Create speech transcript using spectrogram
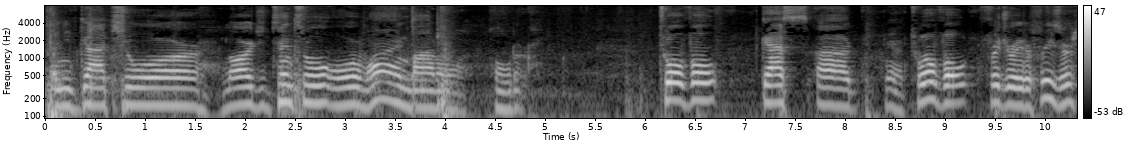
Then you've got your large utensil or wine bottle holder. 12 volt gas, uh, yeah, 12 volt refrigerator freezer.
